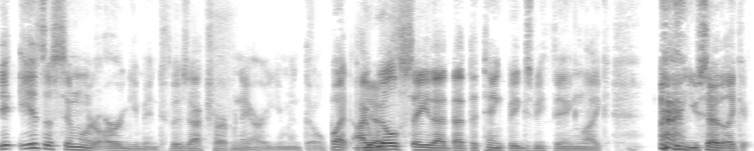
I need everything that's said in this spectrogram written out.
It is a similar argument to the Zach Charbonnet argument, though. But I yes. will say that that the Tank Bigsby thing, like you said, like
